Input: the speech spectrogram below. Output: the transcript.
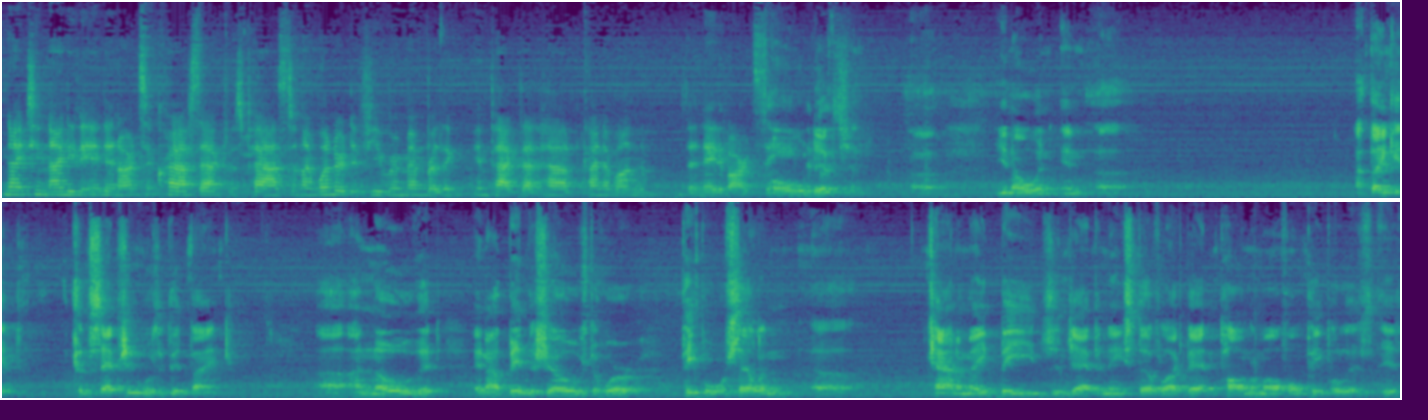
1990, the Indian Arts and Crafts Act was passed, and I wondered if you remember the impact that had kind of on the, the native art scene. Oh, the definitely. Uh, You know, and, and, uh, I think it, conception was a good thing. Uh, I know that, and I've been to shows to where people were selling, China-made beads and Japanese stuff like that and pawning them off on people as, as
